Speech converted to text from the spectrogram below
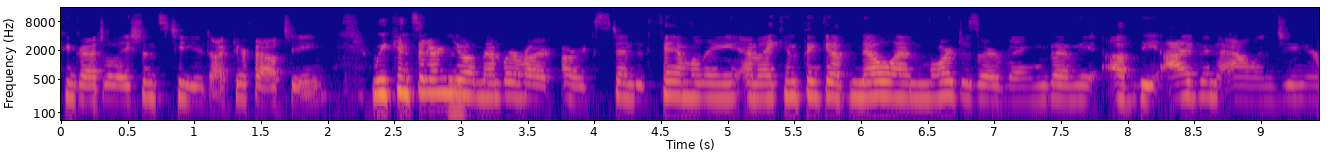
congratulations to you, Dr. Fauci. We consider you a member of our, our extended family, and I can think of no one more deserving than the, of the Ivan Allen Jr.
